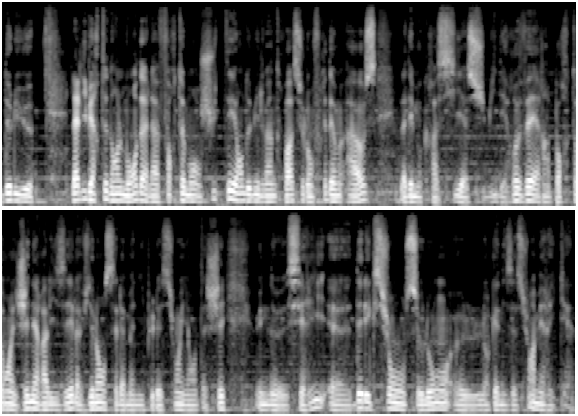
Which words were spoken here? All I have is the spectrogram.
de l'UE. La liberté dans le monde, elle a fortement chuté en 2023 selon Freedom House. La démocratie a subi des revers importants et généralisés, la violence et la manipulation ayant entaché une série euh, d'élections selon euh, l'organisation américaine.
